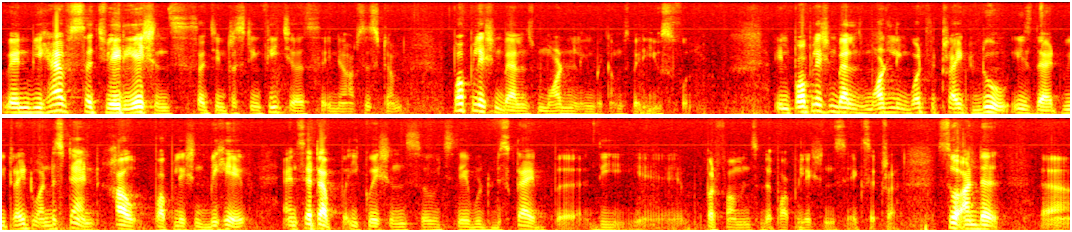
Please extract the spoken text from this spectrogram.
when we have such variations, such interesting features in our system, population balance modeling becomes very useful in population balance modeling what we try to do is that we try to understand how populations behave and set up equations which is able to describe uh, the uh, performance of the populations etc. So, under uh,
